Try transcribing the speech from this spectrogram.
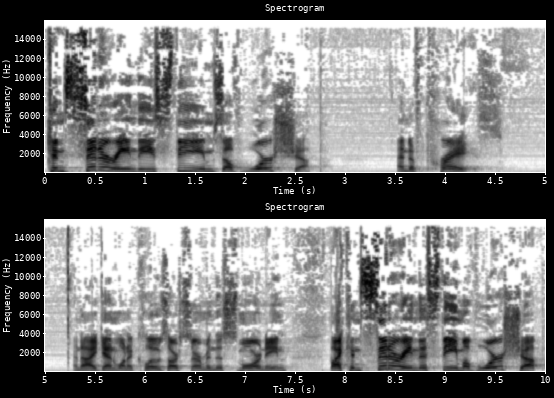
considering these themes of worship and of praise. And I again want to close our sermon this morning by considering this theme of worship,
